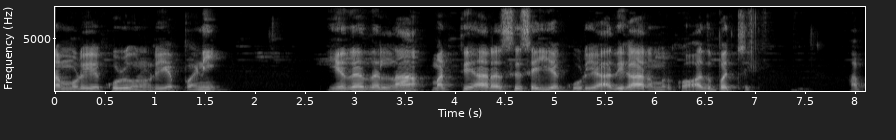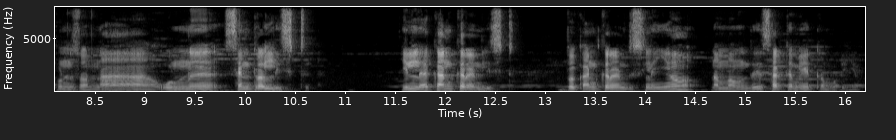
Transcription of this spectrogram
நம்முடைய குழுவினுடைய பணி எதெல்லாம் மத்திய அரசு செய்யக்கூடிய அதிகாரம் இருக்கோ அது பற்றி. அப்படின்னு சொன்னால் ஒன்று சென்ட்ரல் லிஸ்ட்டு இல்லை கன்கரண்ட் லிஸ்ட் இப்போ கன்கரண்ட் நம்ம வந்து சட்டம் இயற்ற முடியும்.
